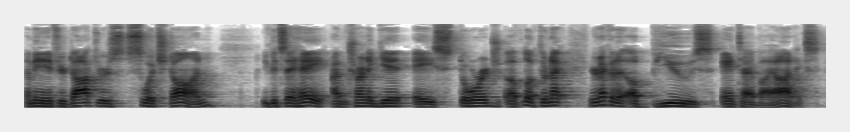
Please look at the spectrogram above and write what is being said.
I mean, if your doctor's switched on, you could say, "Hey, I'm trying to get a storage of look, they're not you're not going to abuse antibiotics.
